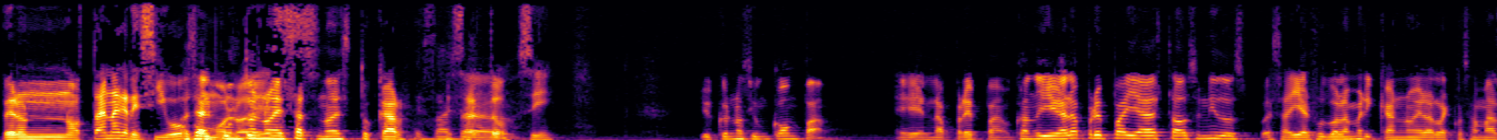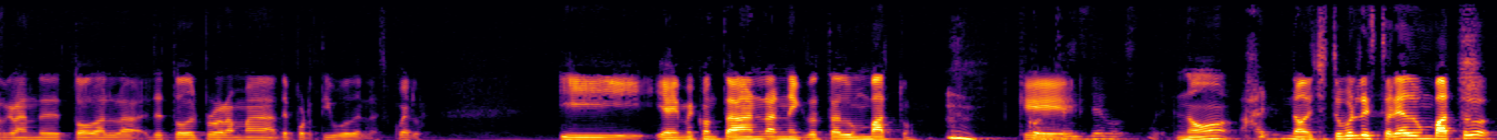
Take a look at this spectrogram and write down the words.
pero no tan agresivo O sea, el como lo punto no es, no es tocar. Exacto. Exacto, sí. Yo conocí un compa eh, en la prepa. Cuando llegué a la prepa ya a Estados Unidos, pues allá el fútbol americano era la cosa más grande de toda la, de todo el programa deportivo de la escuela. Y, y ahí me contaban la anécdota de un vato Con que seis dedos. no, no, de hecho tuve la historia de un vato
